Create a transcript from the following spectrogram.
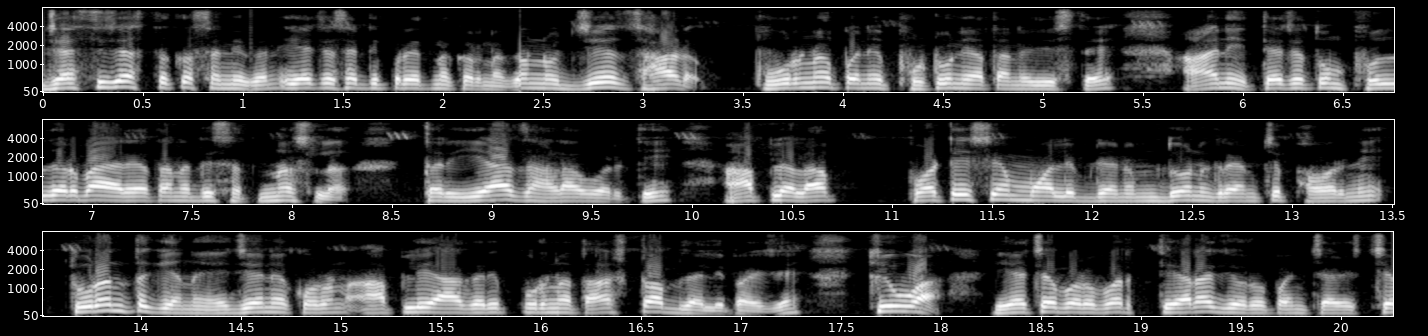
जास्तीत जास्त कसं निघन याच्यासाठी प्रयत्न करणं कारण जे झाड पूर्णपणे फुटून येताना दिसते आणि त्याच्यातून फुल जर बाहेर येताना दिसत नसलं तर या झाडावरती आपल्याला पोटॅशियम मॉलिब्डेनम दोन ग्रॅमची फवारणी तुरंत घेणं आहे जेणेकरून आपली आगरी पूर्णतः स्टॉप झाली पाहिजे किंवा याच्याबरोबर तेरा झिरो पंचेचाळीसचे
